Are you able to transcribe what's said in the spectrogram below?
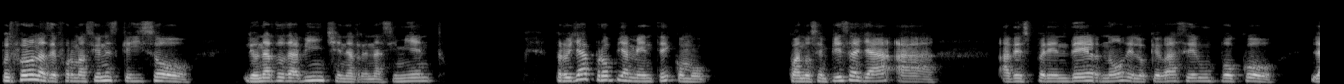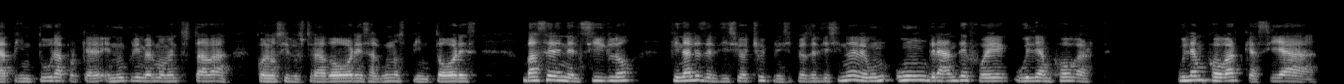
pues fueron las deformaciones que hizo Leonardo da Vinci en el Renacimiento. Pero ya propiamente, como cuando se empieza ya a, a desprender, ¿no? De lo que va a ser un poco la pintura, porque en un primer momento estaba con los ilustradores, algunos pintores, va a ser en el siglo finales del 18 y principios del 19. Un, grande fue William Hogarth. William Hogarth que hacía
